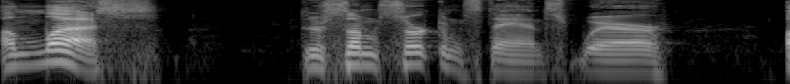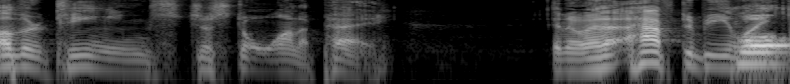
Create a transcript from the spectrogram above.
unless there's some circumstance where other teams just don't want to pay. You know, it have to be like Well-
